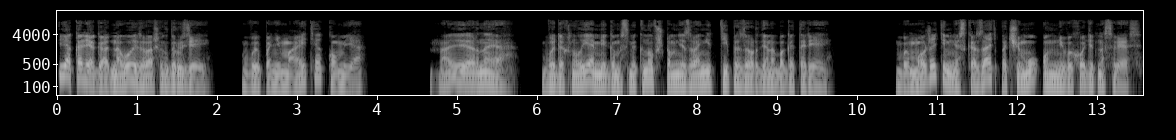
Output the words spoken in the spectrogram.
Я коллега одного из ваших друзей. Вы понимаете, о ком я?» «Наверное», Выдохнул я, мигом смекнув, что мне звонит тип из Ордена Богатырей. «Вы можете мне сказать, почему он не выходит на связь?»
